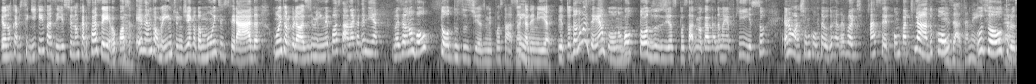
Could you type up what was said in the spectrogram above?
Eu não quero seguir quem faz isso e não quero fazer. Eu posso, é. eventualmente, um dia que eu tô muito inspirada, muito orgulhosa de mim, me postar na academia. Mas eu não vou todos os dias me postar Sim. na academia. Eu tô dando um exemplo, eu não vou todos os dias postar no meu café da manhã, porque isso eu não acho um conteúdo relevante a ser compartilhado com Exatamente. os outros.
